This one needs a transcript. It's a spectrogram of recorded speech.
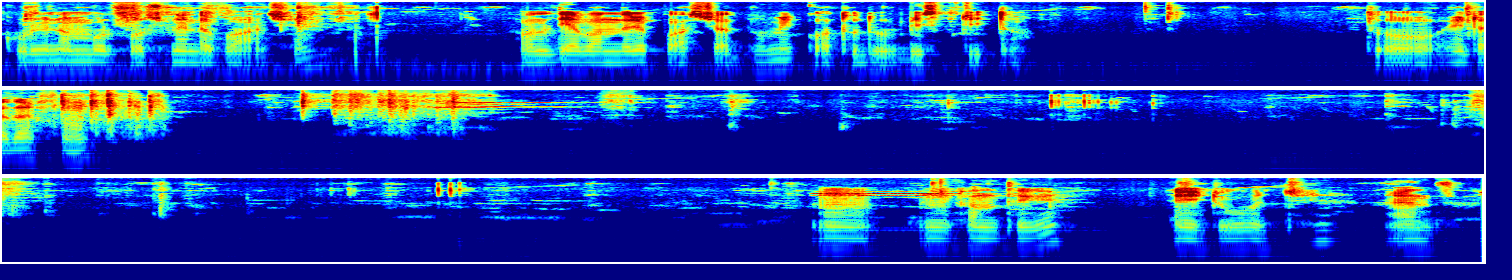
কুড়ি নম্বর প্রশ্নে দেখো আছে, হলদিয়া বন্দরের পশ্চাৎভূমি কত দূর বিস্তৃত? তো এটা দেখো উম, এখান থেকে এইটুকু হচ্ছে অ্যান্সার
